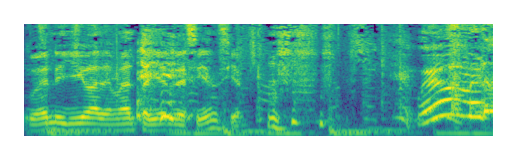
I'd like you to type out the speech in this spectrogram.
Bueno, y yo iba además al taller de ciencia. ¡Weón, verdad!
